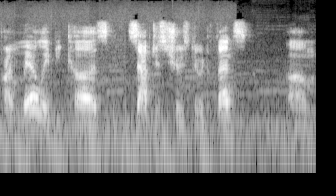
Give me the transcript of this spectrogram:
primarily because Sap just chews through defense. Um,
